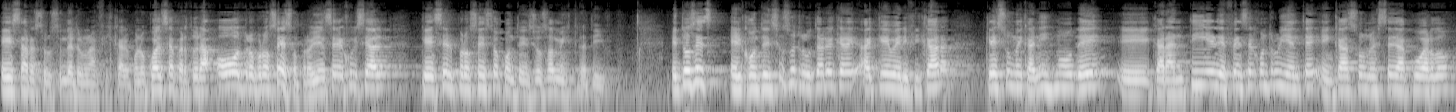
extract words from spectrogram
esa resolución del Tribunal Fiscal, con lo cual se apertura otro proceso, pero ya en sede judicial, que es el proceso contencioso administrativo. Entonces, el contencioso tributario hay que verificar que es un mecanismo de eh, garantía y defensa del contribuyente en caso no esté de acuerdo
